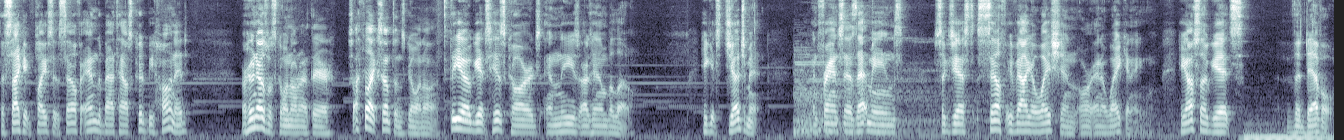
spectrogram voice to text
the psychic place itself, and the bathhouse could be haunted. Or who knows what's going on right there. So I feel like something's going on. Theo gets his cards, and these are them below. He gets judgment, and Fran says that means suggest self evaluation or an awakening. He also gets the devil.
